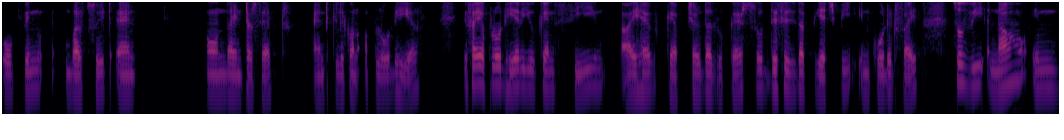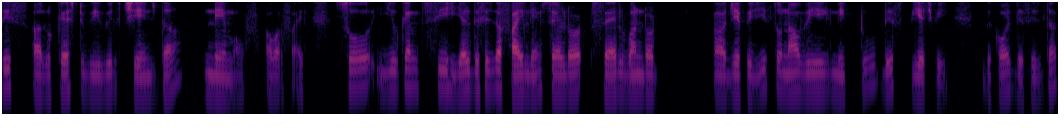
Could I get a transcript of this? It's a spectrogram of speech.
open burp suite and on the intercept and click on upload here. If I upload here you can see I have captured the request. So this is the PHP encoded file. So we now in this uh, request we will change the name of our file so you can see here this is the file name cell dot cell one dot uh, jpg so now we need to this php because this is the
